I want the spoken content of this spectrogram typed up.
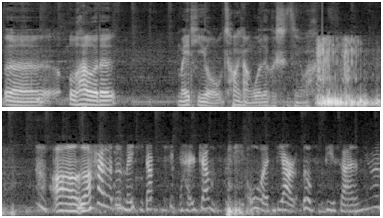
呃，俄亥俄的媒体有畅想过这个事情吗？呃，俄亥俄的媒体当然还是詹姆斯第一，欧文第二，勒夫第三。因为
